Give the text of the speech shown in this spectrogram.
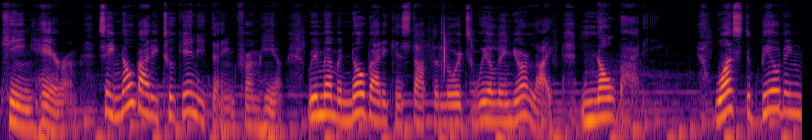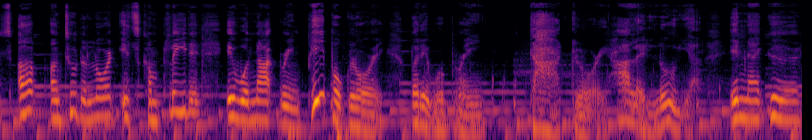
King Hiram. See, nobody took anything from him. Remember, nobody can stop the Lord's will in your life. Nobody. Once the building's up unto the Lord, it's completed. It will not bring people glory, but it will bring God glory. Hallelujah. Isn't that good?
